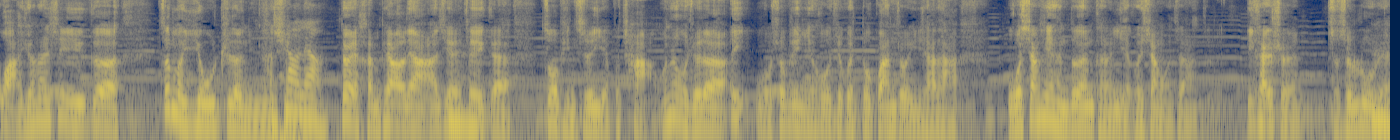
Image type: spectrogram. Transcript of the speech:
哇，原来是一个这么优质的女明星，很漂亮，对，很漂亮，而且这个作品其实也不差。那我觉得，哎，我说不定以后就会多关注一下她。我相信很多人可能也会像我这样子，一开始只是路人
